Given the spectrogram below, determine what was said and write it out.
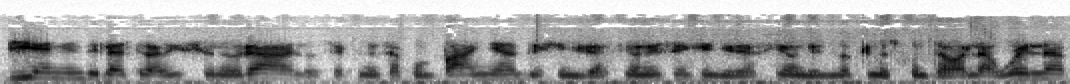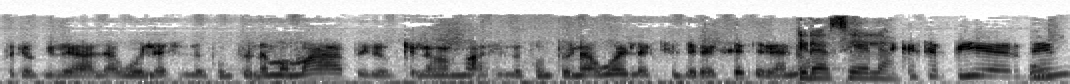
vienen de la tradición oral, o sea, que nos acompañan de generaciones en generaciones, ¿no? Que nos contaba la abuela, pero que la, la abuela se lo contó la mamá, pero que la mamá se lo contó la abuela, etcétera, etcétera. ¿no? Graciela. que se pierden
